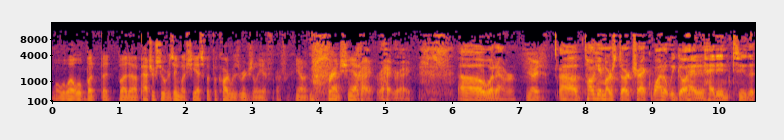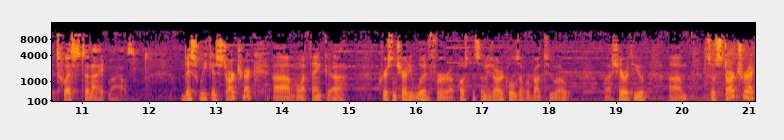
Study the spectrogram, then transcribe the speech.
well, but, but, but, uh, Patrick Stewart was English, yes, but Picard was originally, a, a- you know, French, yeah. right, right, right. Oh, whatever. Right. Uh, talking about Star Trek, why don't we go ahead and head into the twist tonight, Miles? This week in Star Trek, um, I want to thank, uh, Chris and Charity Wood for uh, posting some of these articles that we're about to, uh, share with you. Um, so Star Trek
